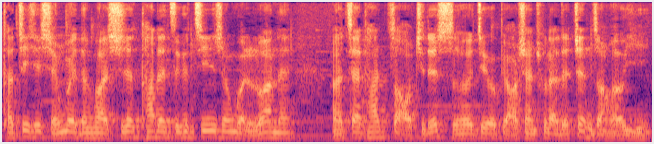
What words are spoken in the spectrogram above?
他这些行为的话，是他的这个精神紊乱呢，呃，在他早期的时候就表现出来的症状而已。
